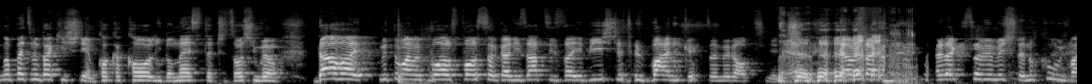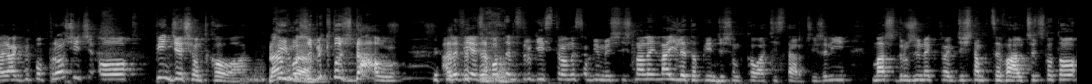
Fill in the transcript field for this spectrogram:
no powiedzmy do jakiejś, nie wiem, Coca-Coli, do Nestle czy coś i mówią, dawaj, my tu mamy Pol, w Polsce organizacji, zajebiście, tę bańkę chcemy rocznie, nie? Ja bym tak, ja tak sobie myślę, no kurwa, jakby poprosić o 50 koła, ty, może by ktoś dał, ale wiesz, potem z drugiej strony sobie myślisz, no ale na ile to 50 koła ci starczy? Jeżeli masz drużynę, która gdzieś tam chce walczyć, no to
